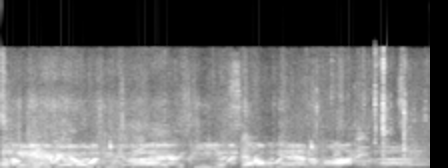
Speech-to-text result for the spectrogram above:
Okay, here we go. One, two. Uh, Eric McKee with double again on a lock. Uh,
